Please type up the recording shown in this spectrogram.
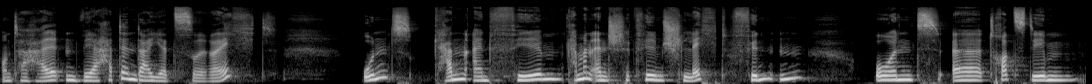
unterhalten, wer hat denn da jetzt recht? Und kann ein Film, kann man einen Film schlecht finden und äh, trotzdem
